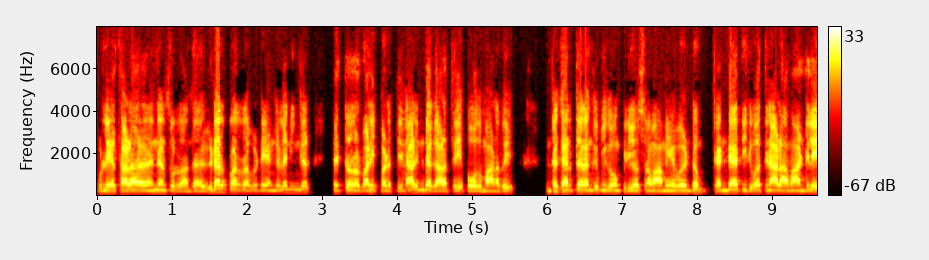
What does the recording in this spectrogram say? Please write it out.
பிள்ளைகள் தள என்னன்னு சொல்ற அந்த இடர்படுற விடயங்களை நீங்கள் பெற்றோர்கள் வழிப்படுத்தினால் இந்த காலத்திலே போதுமானது. இந்த கருத்தரங்கு மிகவும் பிரயோசனமாக அமைய வேண்டும். ரெண்டாயிரத்தி இருபத்தி நாலாம் ஆண்டிலே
